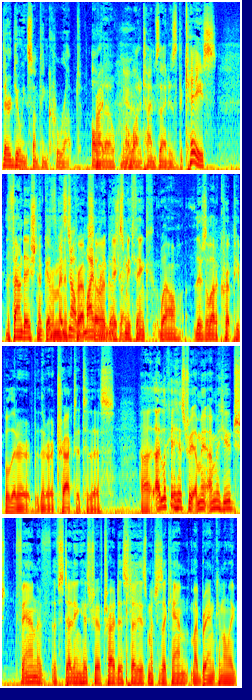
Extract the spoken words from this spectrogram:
they're doing something corrupt. Right. Although Yeah. a lot of times that is the case. the foundation of government it's is corrupt, so it makes right me to. think. Well, there's a lot of corrupt people that are that are attracted to this. Uh, I look at history. I mean, I'm a huge fan of, of studying history. I've tried to study as much as I can. My brain can only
